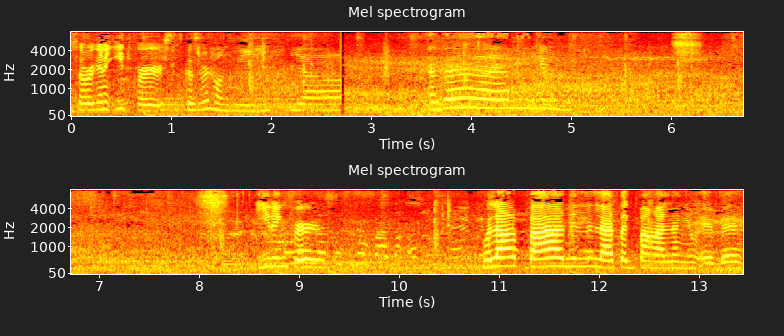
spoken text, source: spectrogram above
So we're gonna eat first because we're hungry. yeah. And then, yung eating first. Wala pa, nilalatag pa nga lang yung ebe.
